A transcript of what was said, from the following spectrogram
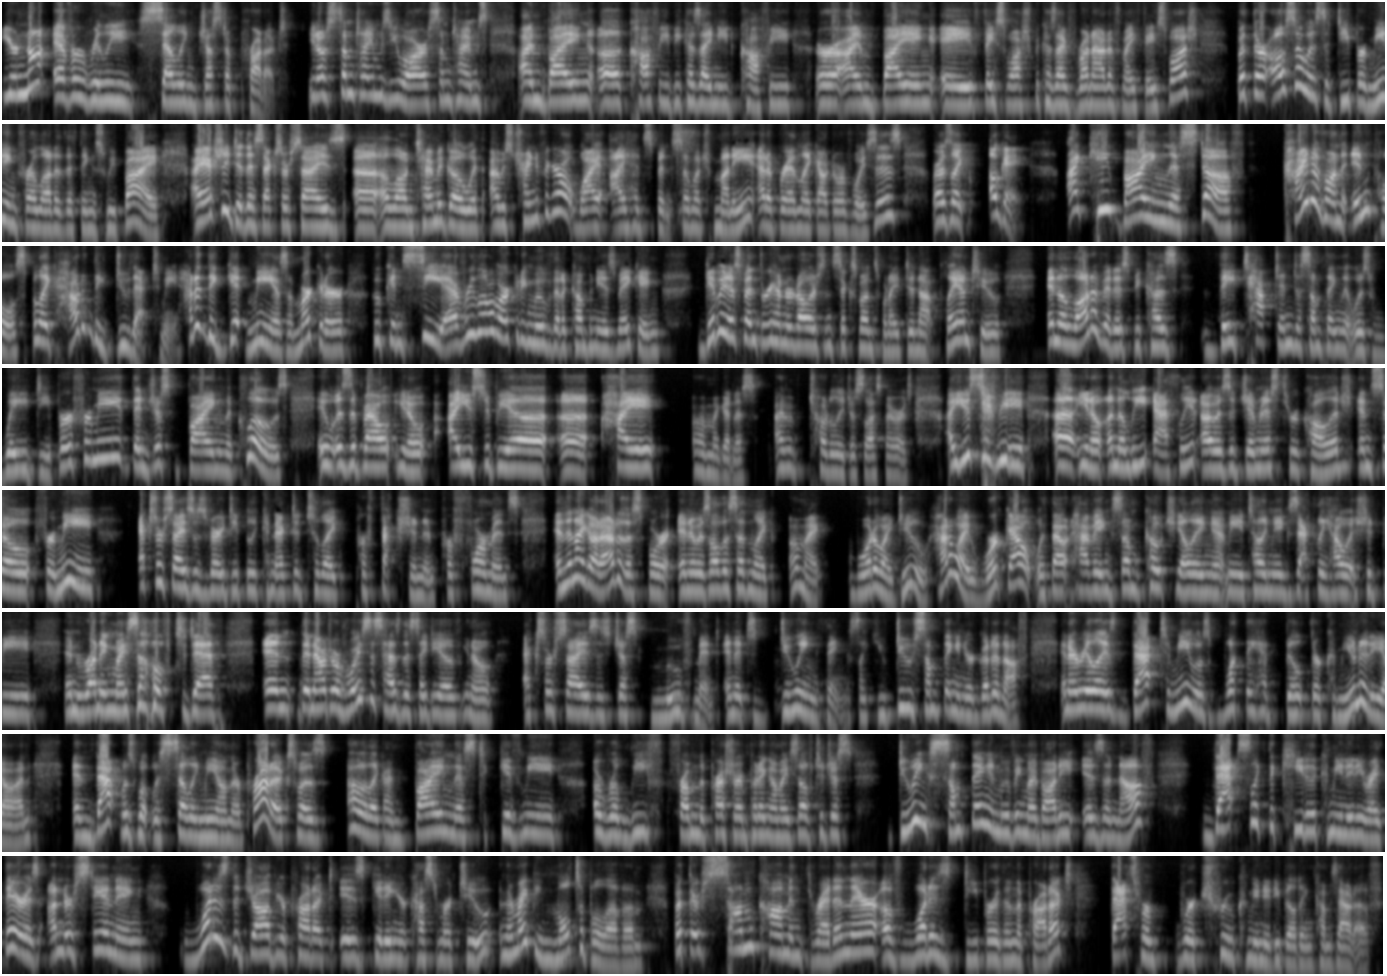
you're not ever really selling just a product. You know, sometimes you are. Sometimes I'm buying a coffee because I need coffee, or I'm buying a face wash because I've run out of my face wash. But there also is a deeper meaning for a lot of the things we buy. I actually did this exercise uh, a long time ago with, I was trying to figure out why I had spent so much money at a brand like Outdoor Voices, where I was like, okay, I keep buying this stuff kind of on impulse, but like, how did they do that to me? How did they get me as a marketer who can see every little marketing move that a company is making, get me to spend $300 in six months when I did not plan to? And a lot of it is because they tapped into something that was way deeper for me than just buying the clothes. It was about, you know, I used to be a, a high oh my goodness i'm totally just lost my words i used to be uh you know an elite athlete i was a gymnast through college and so for me exercise was very deeply connected to like perfection and performance. And then I got out of the sport and it was all of a sudden like, oh my, what do I do? How do I work out without having some coach yelling at me, telling me exactly how it should be and running myself to death? And then Outdoor Voices has this idea of, you know, exercise is just movement and it's doing things like you do something and you're good enough. And I realized that to me was what they had built their community on. And that was what was selling me on their products was oh, like I'm buying this to give me a relief from the pressure I'm putting on myself to just doing something and moving my body is enough. That's like the key to the community right there is understanding what is the job your product is getting your customer to and there might be multiple of them but there's some common thread in there of what is deeper than the product. That's where where true community building comes out of.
